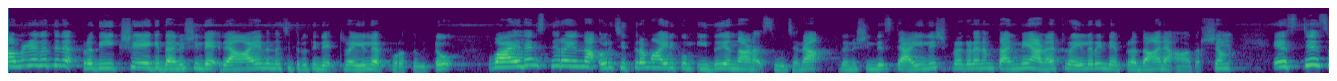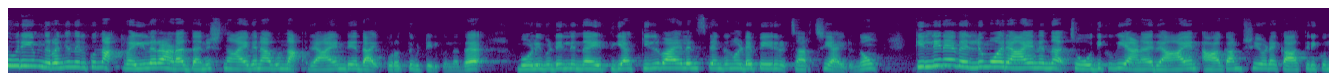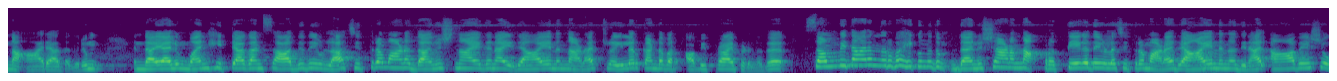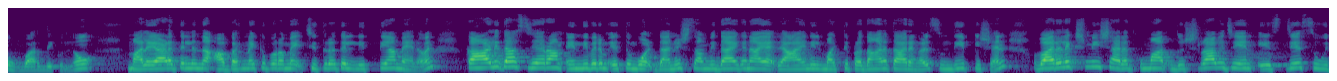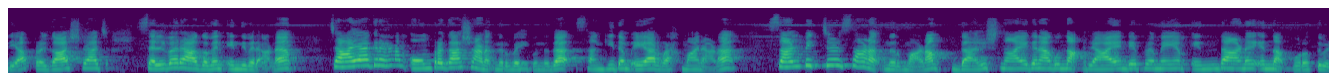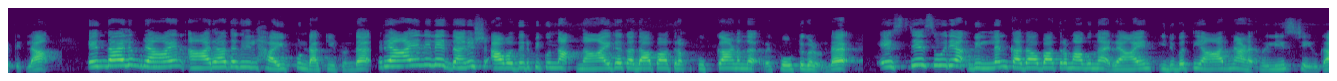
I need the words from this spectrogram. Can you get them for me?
തമിഴകത്തിന് പ്രതീക്ഷയേകി ധനുഷിന്റെ രായൻ എന്ന ചിത്രത്തിന്റെ ട്രെയിലർ പുറത്തുവിട്ടു. വയലൻസ് നിറയുന്ന ഒരു ചിത്രമായിരിക്കും ഇത് എന്നാണ് സൂചന. ധനുഷിന്റെ സ്റ്റൈലിഷ് പ്രകടനം തന്നെയാണ് ട്രെയിലറിന്റെ പ്രധാന ആകർഷം. എസ് ജെ സൂര്യയും നിറഞ്ഞു നിൽക്കുന്ന ട്രെയിലറാണ് ധനുഷ് നായകനാകുന്ന രായന്റേതായി പുറത്തുവിട്ടിരിക്കുന്നത്. ബോളിവുഡിൽ നിന്ന് എത്തിയ കിൽ വയലൻസ് രംഗങ്ങളുടെ പേരിൽ ചർച്ചയായിരുന്നു. കില്ലിനെ വെല്ലുമോ രായൻ എന്ന് ചോദിക്കുകയാണ് രായൻ ആകാംക്ഷയോടെ കാത്തിരിക്കുന്ന ആരാധകരും. എന്തായാലും വൻ ഹിറ്റാകാൻ സാധ്യതയുള്ള ചിത്രമാണ് ധനുഷ് നായകനായി രായൻ എന്നാണ് ട്രെയിലർ കണ്ടവർ അഭിപ്രായപ്പെടുന്നത്. സംവിധാനം നിർവഹിക്കുന്നതും ധനുഷാണെന്ന പ്രത്യേകതയുള്ള ചിത്രമാണ് രായൻ എന്നതിനാൽ ആവേശവും വർദ്ധിക്കുന്നു. മലയാളത്തിൽ നിന്ന് അപർണയ്ക്ക് പുറമെ ചിത്രത്തിൽ നിത്യ മേനോൻ കാളിദാസ് ജയറാം എന്നിവരും എത്തുമ്പോൾ ധനുഷ് സംവിധായകനായ രായനിൽ മറ്റ് പ്രധാന താരങ്ങൾ സുന്ദീപ് കിഷൻ വരലക്ഷ്മി ശരത് കുമാർ ദുഷ്ര വിജയൻ എസ് ജെ സൂര്യ പ്രകാശ് രാജ് സെൽവരാഘവൻ എന്നിവരാണ്. ഛായാഗ്രഹണം ഓം പ്രകാശ് ആണ് നിർവഹിക്കുന്നത്. സംഗീതം എ ആർ റഹ്മാനാണ്. സൺ പിക്ചേഴ്സ് ആണ് നിർമ്മാണം. ധനുഷ് നായകനാകുന്ന രായന്റെ പ്രമേയം എന്താണ് എന്ന് പുറത്തുവിട്ടില്ല. എന്തായാലും രായൻ ആരാധകരിൽ ഹൈപ്പ് ഉണ്ടാക്കിയിട്ടുണ്ട്. രായനിലെ ധനുഷ് അവതരിപ്പിക്കുന്ന നായക കഥാപാത്രം കുക്കാണെന്ന് റിപ്പോർട്ടുകളുണ്ട്. എസ് ജെ സൂര്യ വില്ലൻ കഥാപാത്രമാകുന്ന രായൻ ഇരുപത്തിയാറിനാണ് റിലീസ് ചെയ്യുക.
